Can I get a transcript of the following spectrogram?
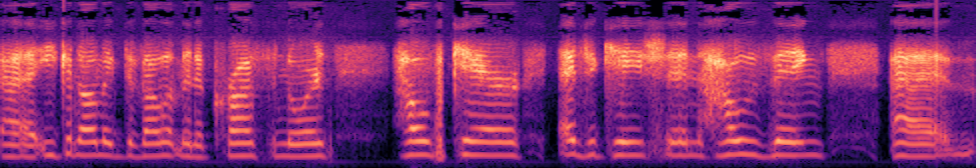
uh, economic development across the north, healthcare, education, housing, um,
